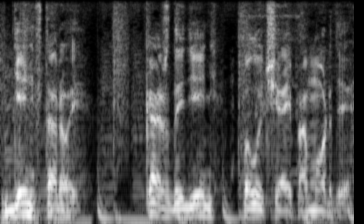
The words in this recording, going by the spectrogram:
День второй. Каждый день получай по морде.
